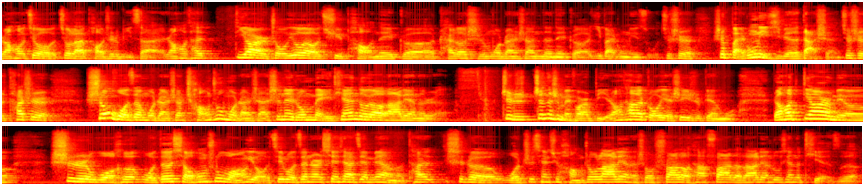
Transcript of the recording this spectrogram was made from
然后就就来跑这个比赛。然后他第二周又要去跑那个凯乐石莫干山的那个一百公里组，就是是百公里级别的大神，就是他是生活在莫干山，常驻莫干山，是那种每天都要拉练的人。这是真的是没法比，然后他的狗也是一只边牧，然后第二名是我和我的小红书网友，结果在那儿线下见面了，他是个我之前去杭州拉练的时候刷到他发的拉练路线的帖子，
